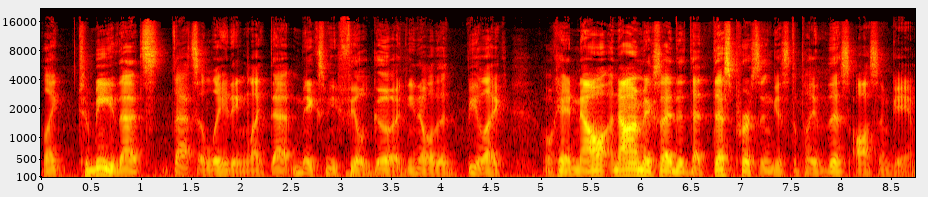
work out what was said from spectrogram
like to me, that's that's elating. Like that makes me feel good. You know, that be like, okay, now now I'm excited that this person gets to play this awesome game.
